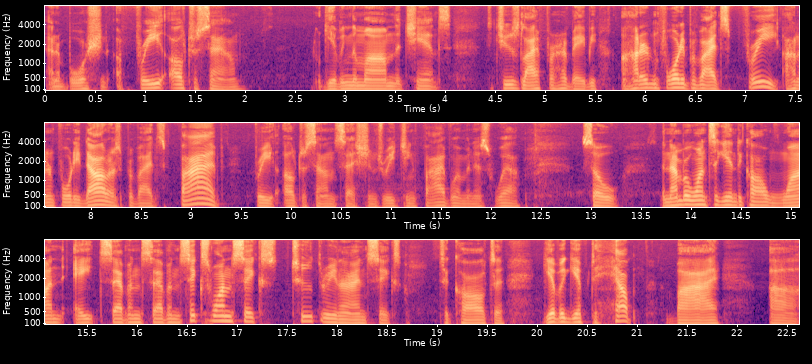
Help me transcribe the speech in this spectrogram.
an abortion a free ultrasound, giving the mom the chance to choose life for her baby. 140 provides free, $140 provides five free ultrasound sessions, reaching five women as well. So the number once again to call 1 877 616 2396 to call to give a gift to help buy uh,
